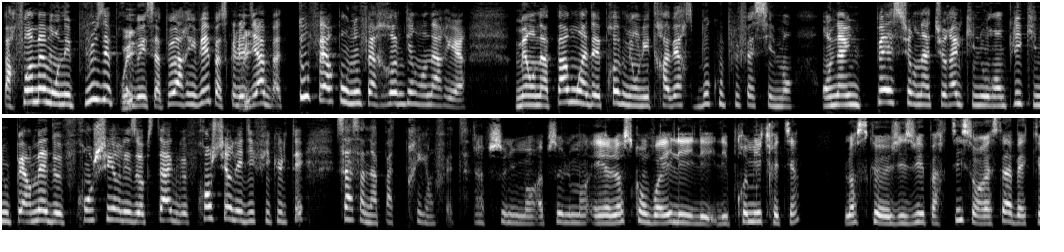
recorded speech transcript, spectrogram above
Parfois même, on est plus éprouvé. Ça peut arriver parce que le diable va tout faire pour nous faire revenir en arrière mais on n'a pas moins d'épreuves, mais on les traverse beaucoup plus facilement. On a une paix surnaturelle qui nous remplit, qui nous permet de franchir les obstacles, de franchir les difficultés. Ça, ça n'a pas de prix, en fait. Absolument, absolument. Et lorsqu'on voyait les, premiers chrétiens, lorsque Jésus est parti, ils sont restés avec...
